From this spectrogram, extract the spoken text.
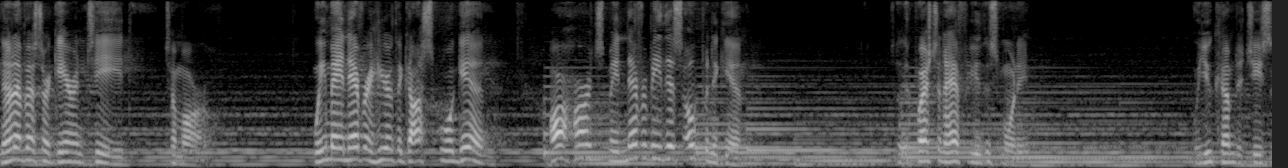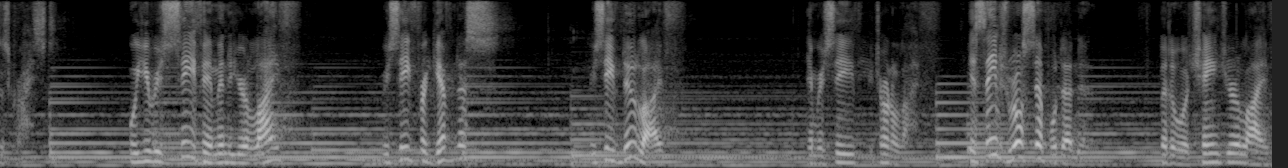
None of us are guaranteed tomorrow. We may never hear the gospel again. Our hearts may never be this open again. So, the question I have for you this morning will you come to Jesus Christ? Will you receive Him into your life? Receive forgiveness? Receive new life? And receive eternal life? It seems real simple, doesn't it? But it will change your life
